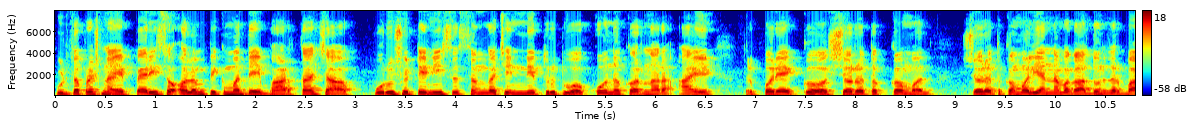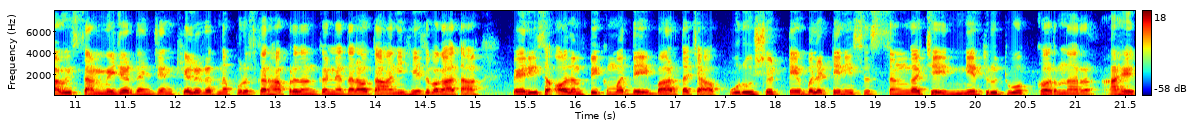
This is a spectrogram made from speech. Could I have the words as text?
पुढचा प्रश्न आहे. पॅरिस ऑलिम्पिकमध्ये भारताच्या पुरुष टेनिस संघाचे नेतृत्व कोण करणार आहे? तर पर्याय क शरद कमल. शरद कमल यांना बघा दोन हजार बावीसचा मेजर ध्यानचंद खेलरत्न पुरस्कार हा प्रदान करण्यात आला होता. आणि हेच बघा आता पॅरिस ऑलिम्पिकमध्ये भारताच्या पुरुष टेबल टेनिस संघाचे नेतृत्व करणार आहेत.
